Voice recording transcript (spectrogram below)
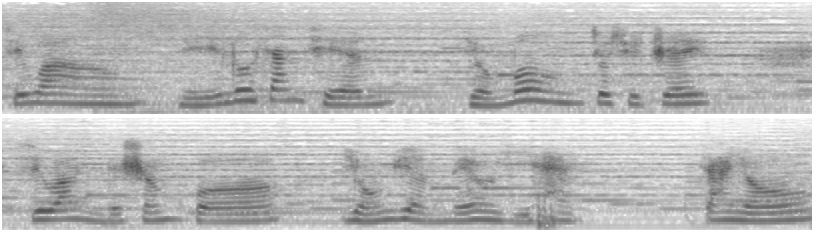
希望你一路向前，有梦就去追。希望你的生活永远没有遗憾，加油！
